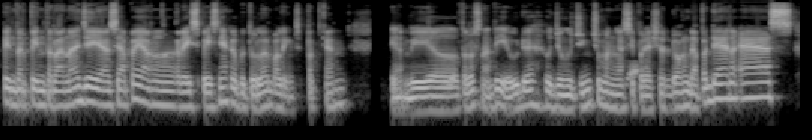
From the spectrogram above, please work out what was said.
pinter-pinteran aja ya siapa yang race pace-nya kebetulan paling cepet kan diambil terus nanti ya udah ujung-ujung cuma Iya. ngasih pressure doang dapat DRS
